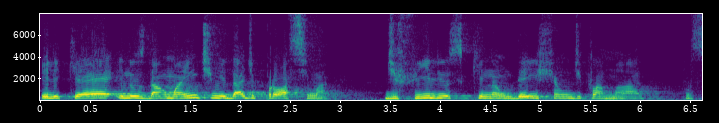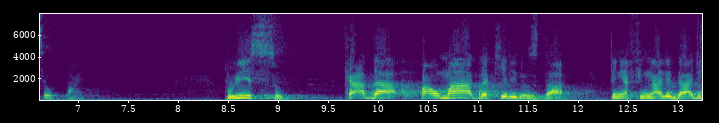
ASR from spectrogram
Ele quer e nos dá uma intimidade próxima de filhos que não deixam de clamar por seu pai. Por isso, cada palmada que ele nos dá tem a finalidade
